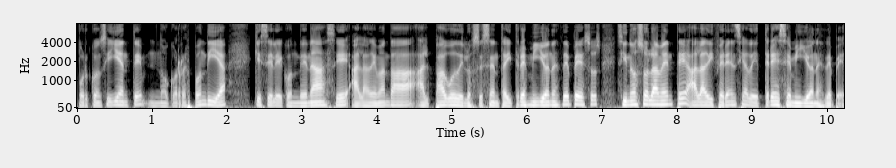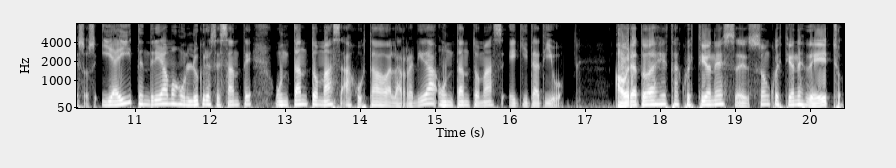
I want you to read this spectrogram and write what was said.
Por consiguiente, no correspondía que se le condenase a la demanda al pago de los 63 millones de pesos, sino solamente a la diferencia de 13 millones de pesos. Y ahí tendríamos un lucro cesante un tanto más ajustado a la realidad, un tanto más equitativo. Ahora todas estas cuestiones eh, son cuestiones de hecho.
